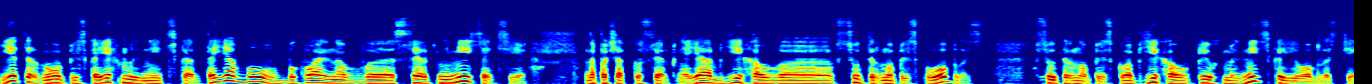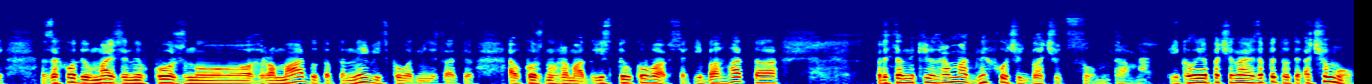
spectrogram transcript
є Тернопільська, є Хмельницька, та я був буквально в серпні місяці, на початку серпня, я об'їхав е, всю Тернопільську область, всю Тернопільську, об'їхав пів Хмельницької області, заходив майже не в кожну громаду, тобто не військову адміністрацію, а в кожну громаду, і спілкувався. І багато представників громад не хочуть бачити Сум там. І коли я починаю запитувати, а чому?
